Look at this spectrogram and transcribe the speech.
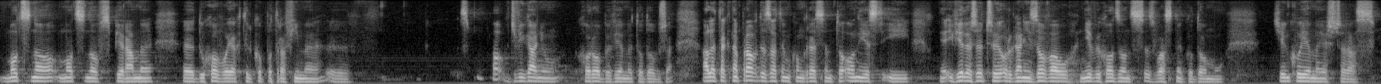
mocno, mocno wspieramy e, duchowo, jak tylko potrafimy e, w, no, w dźwiganiu choroby, wiemy to dobrze. Ale tak naprawdę za tym kongresem to on jest i, i wiele rzeczy organizował, nie wychodząc z własnego domu. Dziękujemy jeszcze raz.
